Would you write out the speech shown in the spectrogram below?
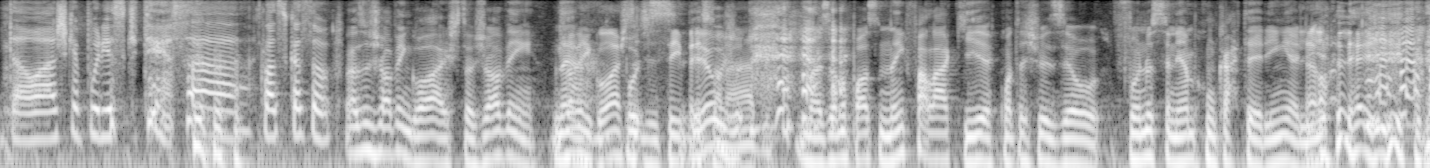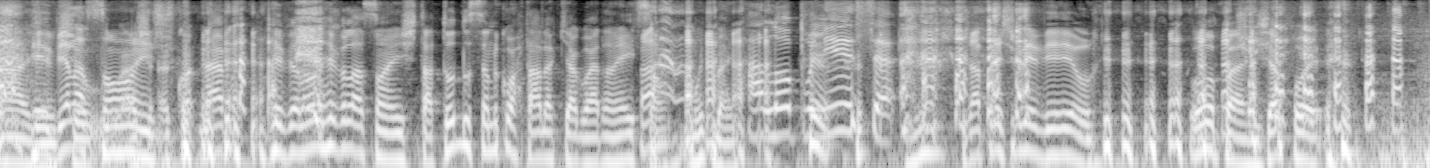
Então eu acho que é por isso que tem essa classificação. Mas o jovem gosta, o jovem. O jovem gosta de ser eu já- impressionado. mas eu não posso nem falar aqui quantas vezes eu fui no cinema com carteirinha ali. Olha aí. Ah, gente, eu Revelações. acho- na- revelando revelações. Tá tudo sendo cortado aqui agora na edição. Muito bem. Alô, polícia! Já prescreveu. Opa, já foi.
